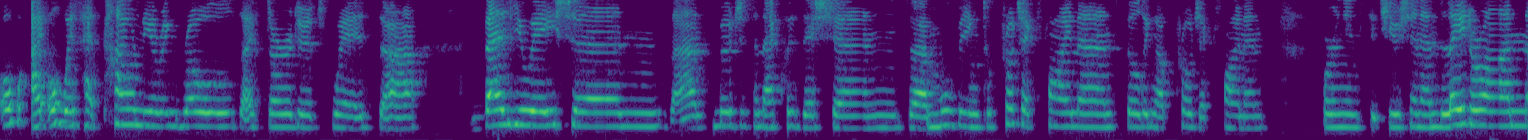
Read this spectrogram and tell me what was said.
oh, I always had pioneering roles. I started with uh, valuations and mergers and acquisitions, uh, moving to project finance, building up project finance for an institution, and later on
